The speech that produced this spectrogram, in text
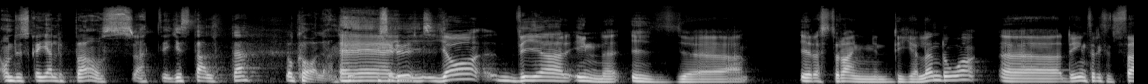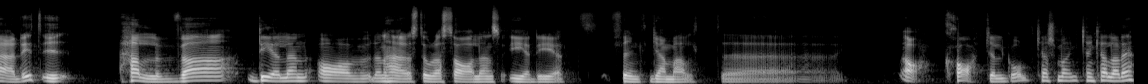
om du ska hjälpa oss att gestalta lokalen. Hur, ser det Eh, ut? Ja, vi är inne i, eh, i restaurangdelen då. Eh, det är inte riktigt färdigt. I halva delen av den här stora salen så är det ett fint gammalt ja, kakelgolv kanske man kan kalla det.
